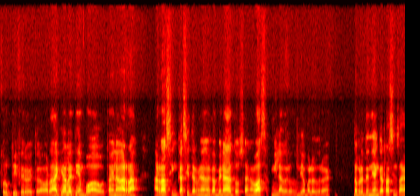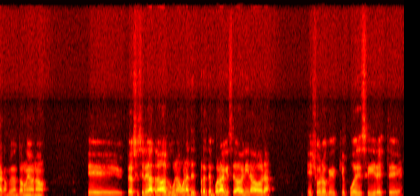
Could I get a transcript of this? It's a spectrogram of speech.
fructífero esto, la verdad. Hay que darle tiempo a Gago. También agarra a Racing casi terminando el campeonato, o sea, no va a ser milagros de un día para el otro. ¿eh? No pretendían que Racing salga campeón del torneo, no. Eh, pero si se le da trabajo con una buena pretemporada que se va a venir ahora, eh, yo creo que, puede seguir este,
